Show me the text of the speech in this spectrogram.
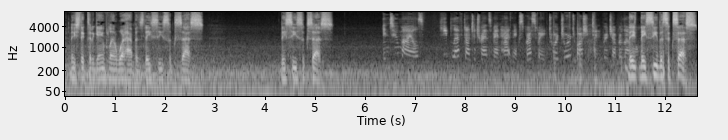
And they stick to the game plan. What happens? They see success. They see success. In two miles, keep left onto Trans Manhattan Expressway toward George Washington Bridge upper level. They they see the success.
